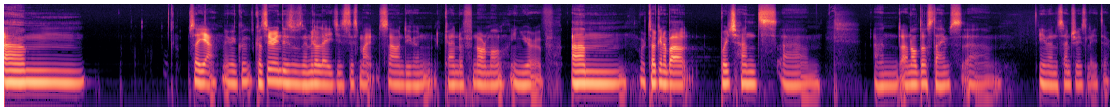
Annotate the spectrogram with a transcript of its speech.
Um, so yeah, even con- considering this was the Middle Ages, this might sound even kind of normal in Europe. Um, we're talking about witch hunts um, and and all those times, um, even centuries later.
